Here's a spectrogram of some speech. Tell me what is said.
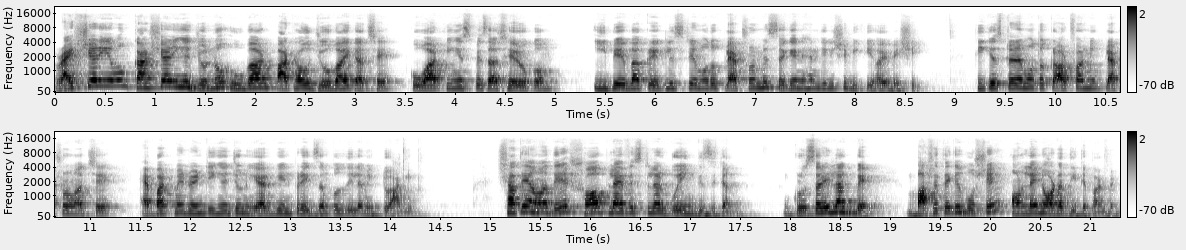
রাইড শেয়ারিং এবং কার শেয়ারিংয়ের জন্য উবার পাঠাও জোবাইক আছে। কোয়ার্কিং স্পেস আছে এরকম। ইবে বা ক্রেগলিস্টের মতো প্ল্যাটফর্মে সেকেন্ড হ্যান্ড জিনিসই বিক্রি হয় বেশি। কিকেস্টারের মতো ক্রাউড ফান্ডিং প্ল্যাটফর্ম আছে। অ্যাপার্টমেন্ট রেন্টিংয়ের জন্য এয়ারবিএনপির এক্সাম্পল দিলাম একটু আগে। সাথে আমাদের সব লাইফস্টাইল আর গোয়িং ডিজিটাল গ্রোসারি লাগবে, বাসা থেকে বসে অনলাইনে অর্ডার দিতে পারবেন।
